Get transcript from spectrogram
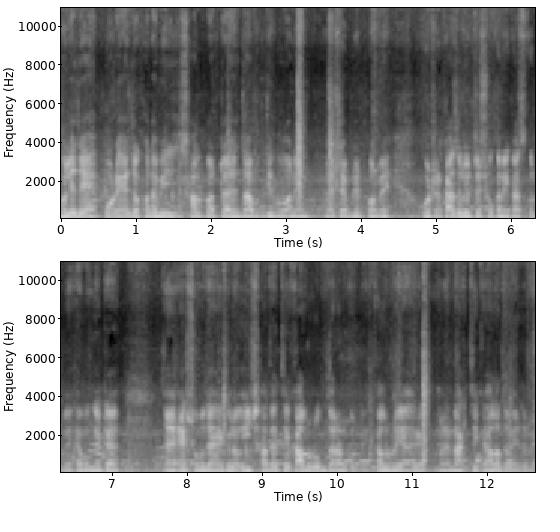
গলে যায়, পরে যখন আমি সালফারটা যাব দিব মানে ট্যাবলেট ফর্মে ওটার কাজ হলো এটা শুকানে কাজ করবে এবং এটা এক সময় দেখা গেল, এই সাদা থেকে কালো রূপ ধারণ করবে। কালো রয়ে মানে নাক থেকে আলাদা হয়ে যাবে।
